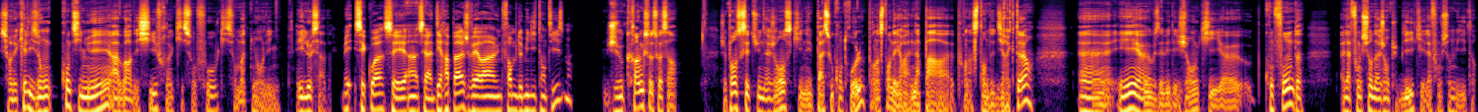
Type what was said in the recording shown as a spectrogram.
sur lequel ils ont continué à avoir des chiffres qui sont faux, qui sont maintenus en ligne. Et ils le savent. Mais c'est quoi? C'est un, un dérapage vers une forme de militantisme? Je crains que ce soit ça. Je pense que c'est une agence qui n'est pas sous contrôle. Pour l'instant, d'ailleurs, elle n'a pas pour l'instant de directeur. Euh, et euh, vous avez des gens qui euh, confondent la fonction d'agent public et la fonction de militant.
